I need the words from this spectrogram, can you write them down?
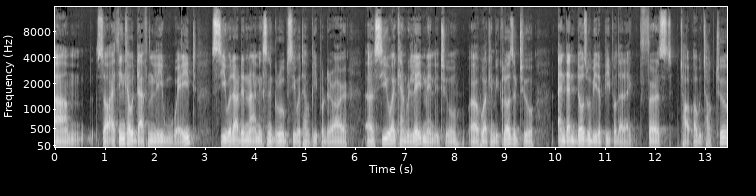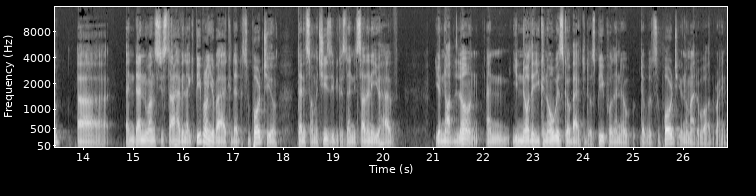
Um, so I think I would definitely wait, see what are the dynamics in the group, see what type of people there are, uh, see who I can relate mainly to, uh, who I can be closer to, and then those would be the people that I first talk I would talk to. Uh, and then once you start having like people on your back that support you, then it's so much easier because then suddenly you have you're not alone and you know that you can always go back to those people and they, will support you no matter what right?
